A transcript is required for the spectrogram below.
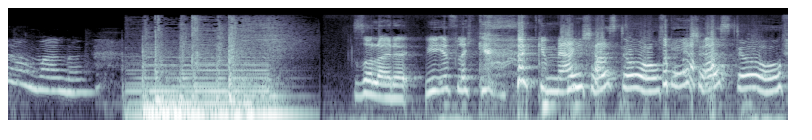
oh Mann. So Leute, wie ihr vielleicht gemerkt Gesche habt. ist doof, Gesche ist doof.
